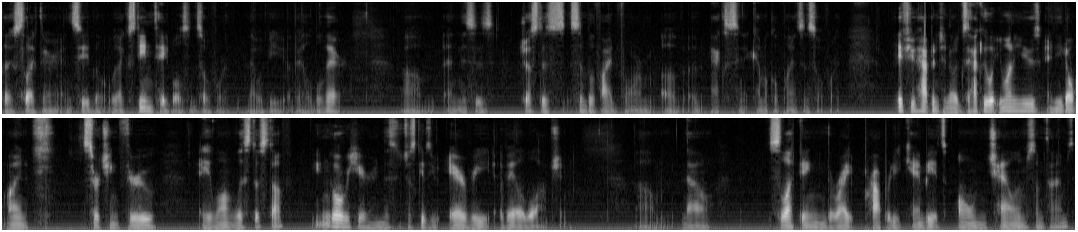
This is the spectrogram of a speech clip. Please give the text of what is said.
click select there and see the like steam tables and so forth that would be available there. Um, and this is just a simplified form of, of accessing chemical plants and so forth. If you happen to know exactly what you want to use and you don't mind searching through a long list of stuff, you can go over here and this just gives you every available option. Um, now, selecting the right property can be its own challenge sometimes,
